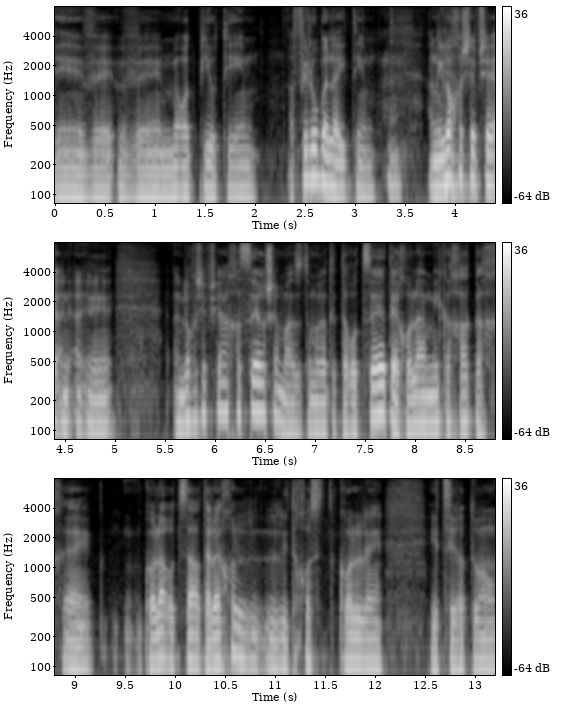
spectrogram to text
אה, ו, ומאוד פיוטיים, אפילו בלהיטים. Mm. אני לא חושב ש... אה, אני לא חושב שהיה חסר שם, זאת אומרת, אתה רוצה, אתה יכול להעמיק אחר כך. כל האוצר, אתה לא יכול לדחוס את כל יצירתו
